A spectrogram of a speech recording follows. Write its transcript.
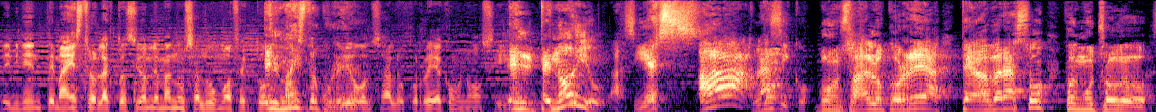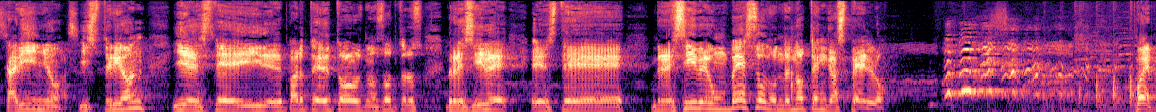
eminente maestro de la actuación, le mando un saludo muy afectuoso. El maestro Correa. Gonzalo Correa, cómo no, sí. El tenorio. Así es. ¡Ah! Clásico. Gon- Gonzalo Correa, te abrazo con mucho cariño, histrión, y este, y de parte de todos nosotros recibe, este, recibe un beso donde no tengas pelo. Bueno,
